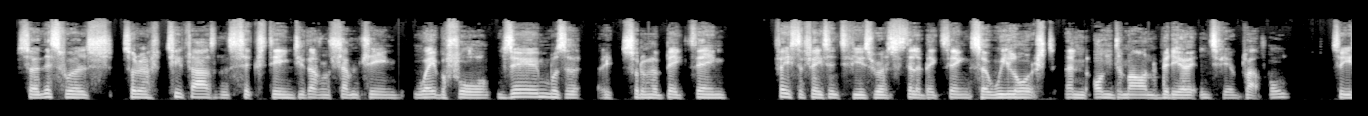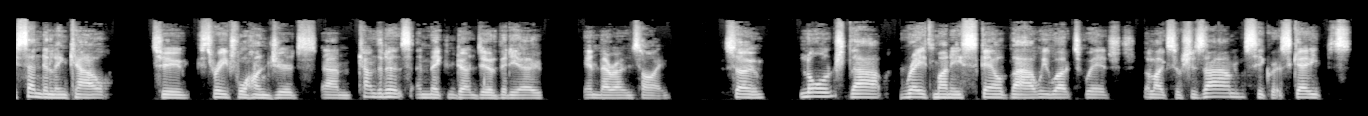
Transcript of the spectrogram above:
So this was sort of 2016, 2017, way before Zoom was a, a sort of a big thing. Face to face interviews were still a big thing. So we launched an on demand video interviewing platform. So you send a link out to three, 400 um, candidates and they can go and do a video in their own time. So launched that, raised money, scaled that. We worked with the likes of Shazam, Secret Escapes,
